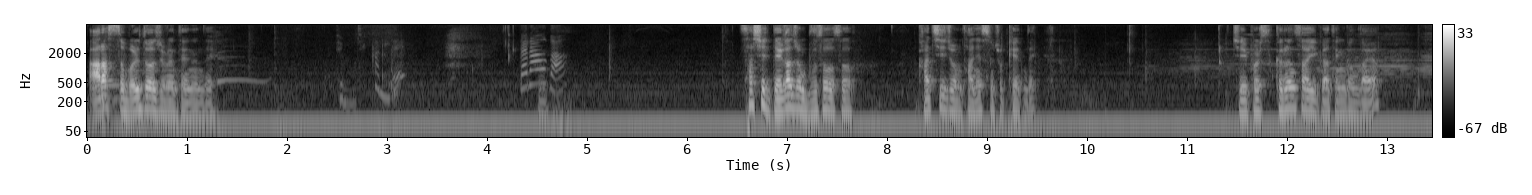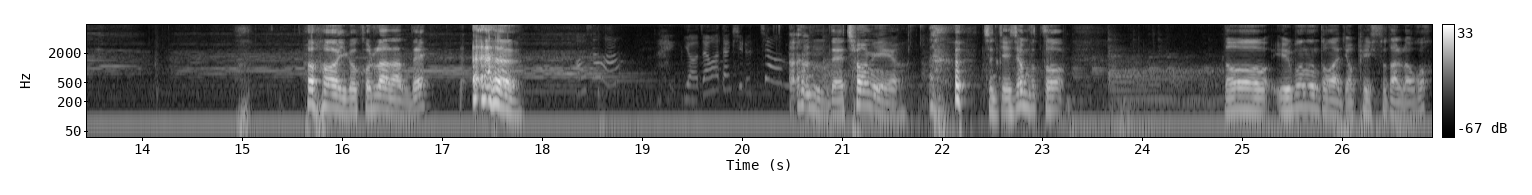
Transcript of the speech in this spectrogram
알았어, 뭘 도와주면 되는데. 따라와봐. 사실 내가 좀 무서워서 같이 좀 다녔으면 좋겠는데. 쟤 벌써 그런 사이가 된 건가요? 허허, 이거 곤란한데? 네, 처음이에요. 전 예전부터 너일 보는 동안 옆에 있어 달라고?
